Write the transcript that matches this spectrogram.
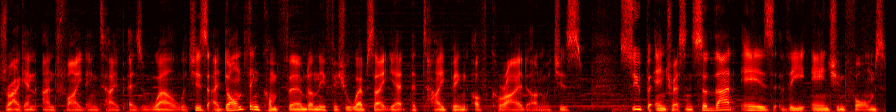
dragon and fighting type as well, which is, I don't think, confirmed on the official website yet, the typing of Koraidon, which is super interesting. So that is the ancient forms.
